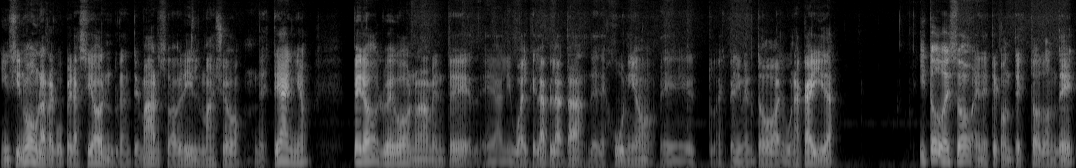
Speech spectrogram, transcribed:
insinuó una recuperación durante marzo, abril, mayo de este año, pero luego nuevamente, eh, al igual que la plata, desde junio eh, experimentó alguna caída. Y todo eso en este contexto donde,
